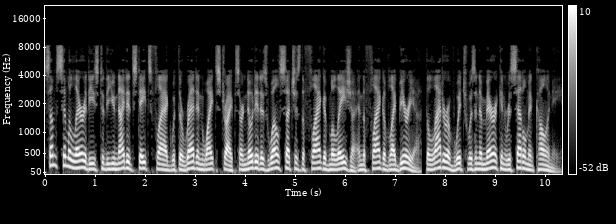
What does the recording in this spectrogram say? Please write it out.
Some similarities to the United States flag with the red and white stripes are noted as well such as the flag of Malaysia and the flag of Liberia, the latter of which was an American resettlement colony.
